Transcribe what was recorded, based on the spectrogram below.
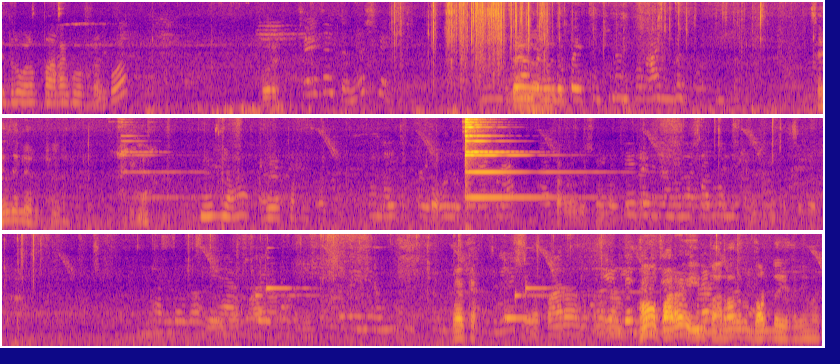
ಇದ್ರೊಳಗೆ ಪಾರಾಗ ಹೋಗ್ಬೇಕು. ಓಕೆ ಹ್ಞೂ ಪಾರಾಗ ಇಲ್ಲಿ ಪಾರಾದ್ರ ದೊಡ್ಡ ಹನಿ ಮರ.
